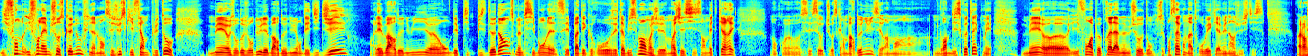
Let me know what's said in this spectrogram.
ils font, ils font la même chose que nous finalement. C'est juste qu'ils ferment plus tôt. Mais au jour d'aujourd'hui, les bars de nuit ont des DJ, Les bars de nuit euh, ont des petites pistes de danse, même si bon, c'est pas des gros établissements. Moi, j'ai moi j'ai 600 mètres carrés. Donc euh, c'est autre chose qu'un bar de nuit, c'est vraiment un- une grande discothèque, mais, mais euh, ils font à peu près la même chose. Donc c'est pour ça qu'on a trouvé qu'il y avait une injustice. Alors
